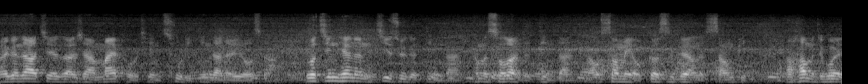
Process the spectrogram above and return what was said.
来跟大家介绍一下 MyProtein 处理订单的流程。如果今天呢你寄出一个订单，他们收到你的订单，然后上面有各式各样的商品，然后他们就会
